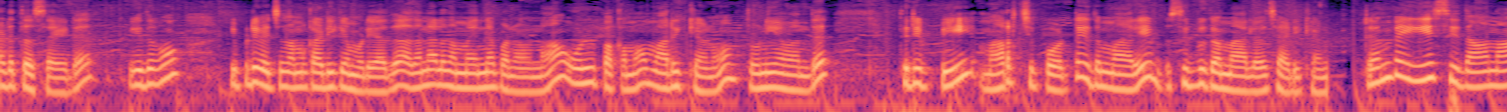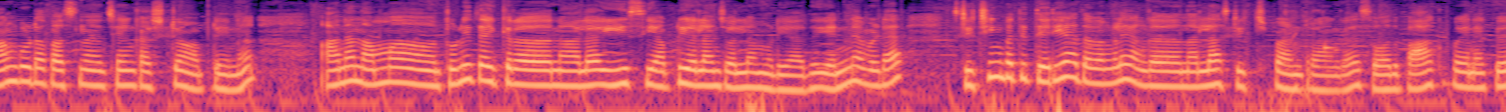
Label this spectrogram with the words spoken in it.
அடுத்த சைடு இதுவும் இப்படி வச்சு நமக்கு அடிக்க முடியாது. அதனால் நம்ம என்ன பண்ணணும்னா உள் பக்கமாக மறிக்கணும். துணியை வந்து திருப்பி மறைச்சி போட்டு இது மாதிரி சிப்புக்க மேலே வச்சு அடிக்கணும். ரொம்ப ஈஸி தான். நான் கூட ஃபஸ்ட் நினச்சேன் கஷ்டம் அப்படின்னு. ஆனால் நம்ம துணி தைக்கிறனால ஈஸி அப்படியெல்லாம் சொல்ல முடியாது. என்னை விட ஸ்டிச்சிங் பற்றி தெரியாதவங்களே அங்கே நல்லா ஸ்டிச் பண்ணுறாங்க ஸோ அது பார்க்கப்போ எனக்கு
